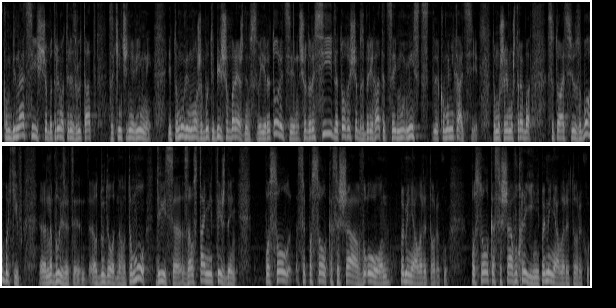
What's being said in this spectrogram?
комбінації, щоб отримати результат закінчення війни. І тому він може бути більш обережним в своїй риториці щодо Росії для того, щоб зберігати цей міст комунікації, тому що йому ж треба ситуацію з обох боків е, наблизити одну до одного. Тому дивіться, за останній тиждень посол посолка США в ООН поміняла риторику. Посолка США в Україні поміняла риторику.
